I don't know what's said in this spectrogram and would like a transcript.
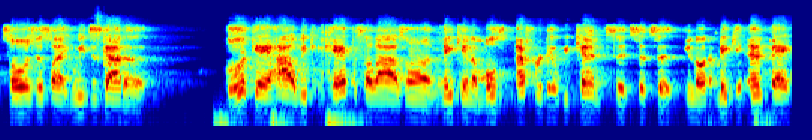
So it's just like we just gotta look at how we can capitalize on making the most effort that we can to, to, to you know, to make an impact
